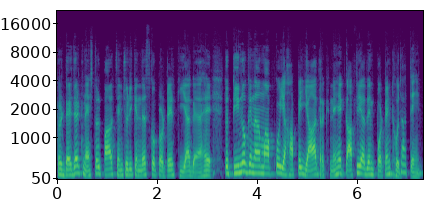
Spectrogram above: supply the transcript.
तो डेजर्ट नेशनल पार्क सेंचुरी के अंदर इसको प्रोटेक्ट किया गया है। तो तीनों के नाम आपको यहाँ पे याद रखने हैं। काफ़ी ज़्यादा इंपॉर्टेंट हो जाते हैं।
